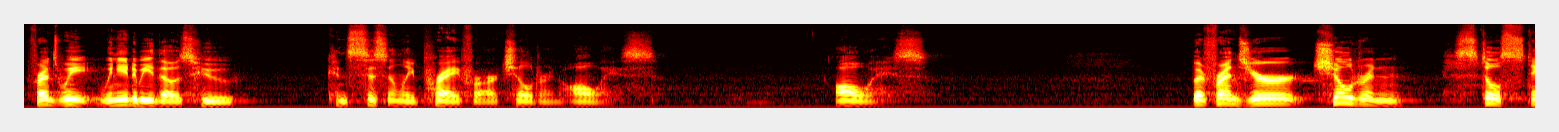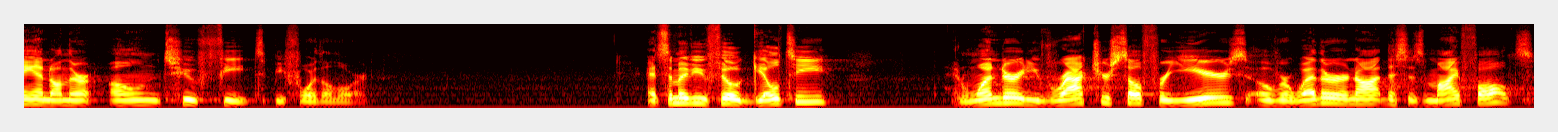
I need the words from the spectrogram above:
Friends, we, we need to be those who consistently pray for our children always. Always. But, friends, your children still stand on their own two feet before the Lord. And some of you feel guilty and wonder, and you've racked yourself for years over whether or not this is my fault.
